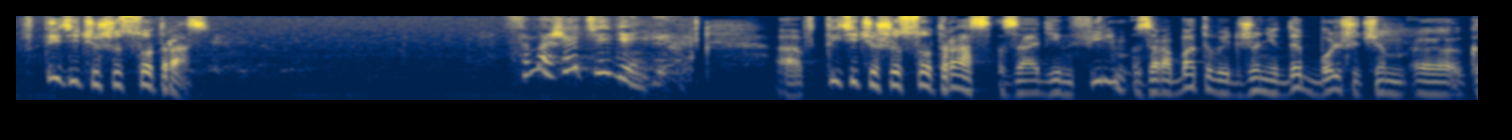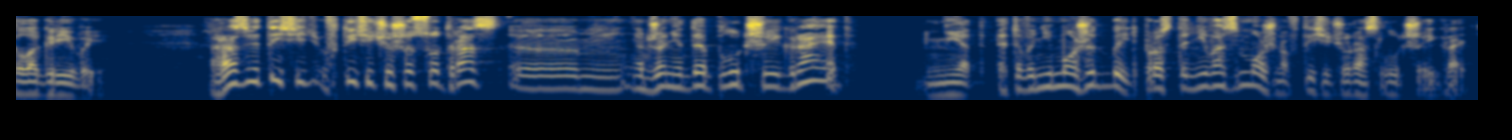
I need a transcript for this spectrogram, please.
В 1600 раз. Сумасшедшие деньги. А в 1600 раз за один фильм зарабатывает Джонни Депп больше, чем э, Калагривый. Разве тысяч, в 1600 раз э, Джонни Депп лучше играет? Нет, этого не может быть. Просто невозможно в тысячу раз лучше играть.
